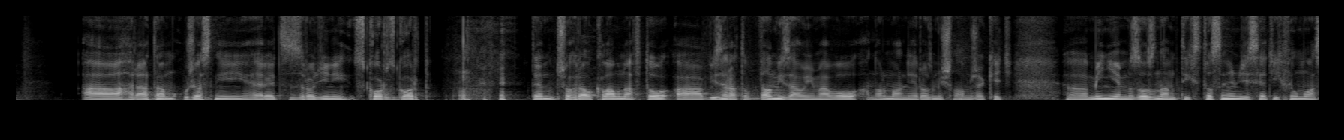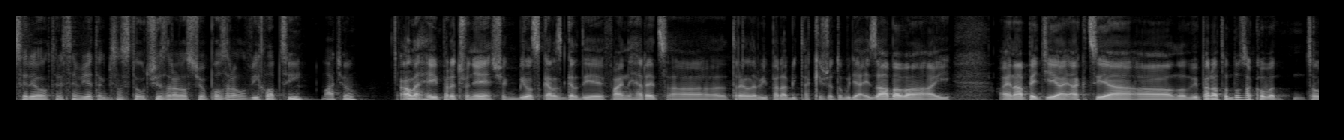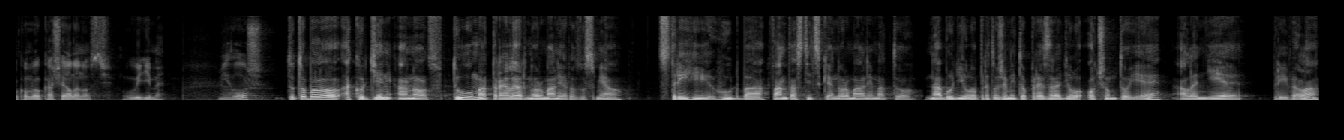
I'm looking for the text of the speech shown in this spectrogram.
a hrá tam úžasný herec z rodiny Skorsgård. Ten, čo hral klauna v to a vyzerá to veľmi zaujímavo a normálne rozmýšľam, že keď uh, miniem zoznam tých 170 filmov a seriálov, ktoré chcem vidieť, tak by som si to určite s radosťou pozrel. Vy chlapci, Maťo? Ale hej, prečo nie? Však Bill Skarsgård je fajn herec a trailer vypadá byť taký, že to bude aj zábava, aj, aj napätie, aj akcia a no, vypadá to dosť ako celkom veľká šialenosť. Uvidíme. Miloš? Toto bolo ako deň a noc. Tu ma trailer normálne rozosmial. Strihy, hudba, fantastické, normálne ma to nabudilo, pretože mi to prezradilo, o čom to je, ale nie priveľa.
